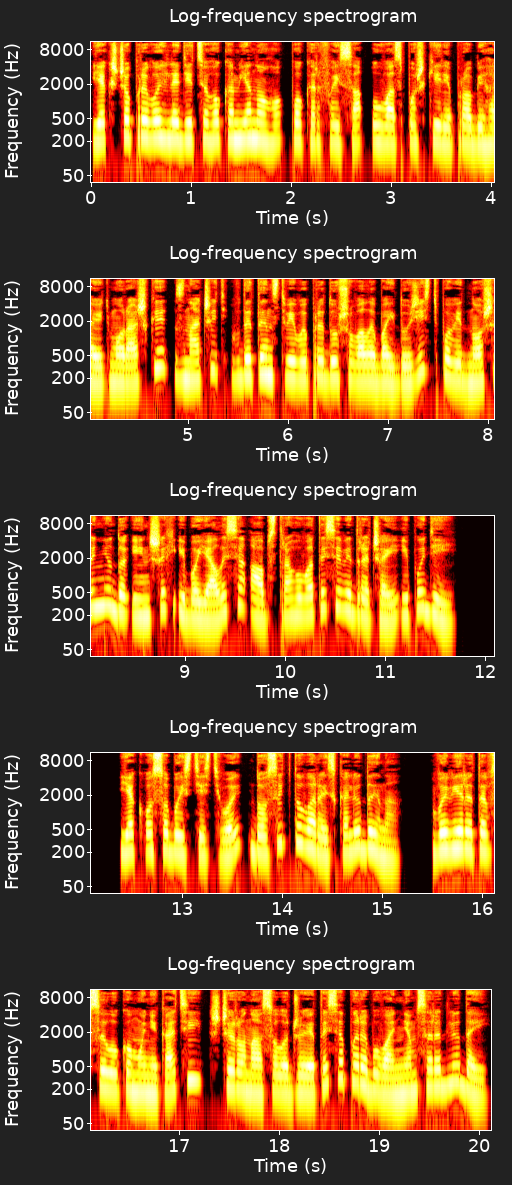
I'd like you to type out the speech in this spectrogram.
Якщо при вигляді цього кам'яного покерфейса у вас по шкірі пробігають мурашки, значить, в дитинстві ви придушували байдужість по відношенню до інших і боялися абстрагуватися від речей і подій. Як особистість ви досить товариська людина. Ви вірите в силу комунікацій, щиро насолоджуєтеся перебуванням серед людей.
